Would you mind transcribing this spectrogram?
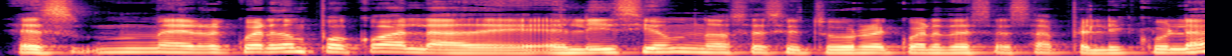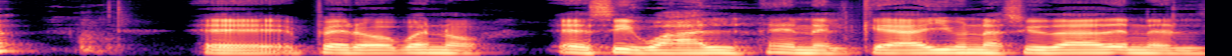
es, me recuerda un poco a la de Elysium, no sé si tú recuerdes esa película, eh, pero bueno, es igual en el que hay una ciudad en, el,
